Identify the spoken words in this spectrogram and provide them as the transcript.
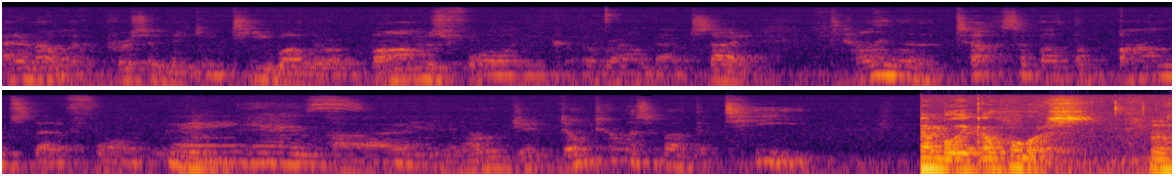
I don't know, like a person making tea while there are bombs falling around outside, telling them, tell us about the bombs that are falling. Right. Yes. Uh, You know, j- don't tell us about the tea. I'm like a horse. Hmm.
